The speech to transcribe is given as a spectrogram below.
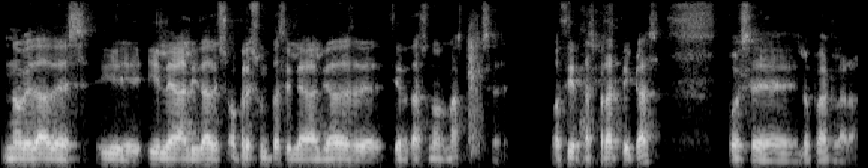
novedades y ilegalidades o presuntas ilegalidades de ciertas normas pues, eh, o ciertas prácticas, pues eh, lo puede aclarar.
